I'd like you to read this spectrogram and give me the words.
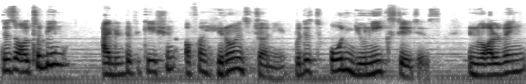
There's also been identification of a heroine's journey with its own unique stages involving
